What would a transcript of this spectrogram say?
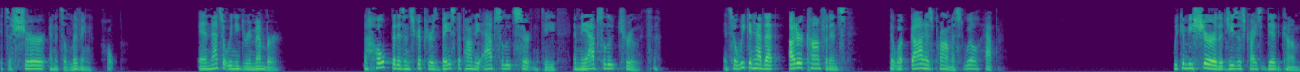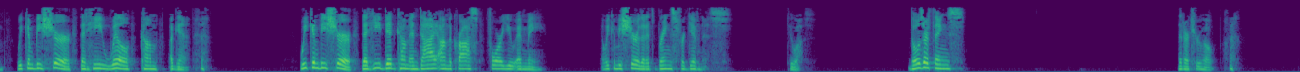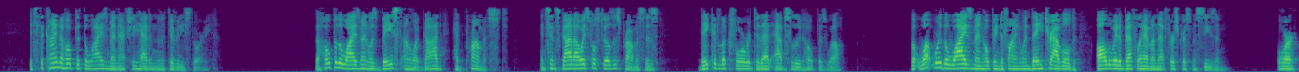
It's a sure and it's a living hope. And that's what we need to remember. The hope that is in Scripture is based upon the absolute certainty and the absolute truth. And so we can have that utter confidence that what God has promised will happen. We can be sure that Jesus Christ did come. We can be sure that He will come again. We can be sure that He did come and die on the cross for you and me. And we can be sure that it brings forgiveness to us. Those are things that are true hope. It's the kind of hope that the wise men actually had in the Nativity story. The hope of the wise men was based on what God had promised. And since God always fulfills his promises, they could look forward to that absolute hope as well. But what were the wise men hoping to find when they traveled all the way to Bethlehem on that first Christmas season? Or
